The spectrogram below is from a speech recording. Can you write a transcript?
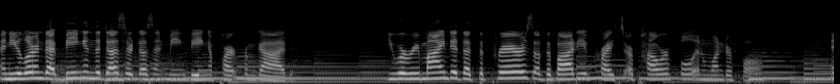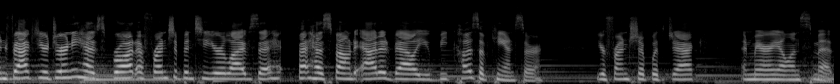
And you learned that being in the desert doesn't mean being apart from God. You were reminded that the prayers of the body of Christ are powerful and wonderful. In fact, your journey has brought a friendship into your lives that has found added value because of cancer your friendship with Jack and Mary Ellen Smith.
